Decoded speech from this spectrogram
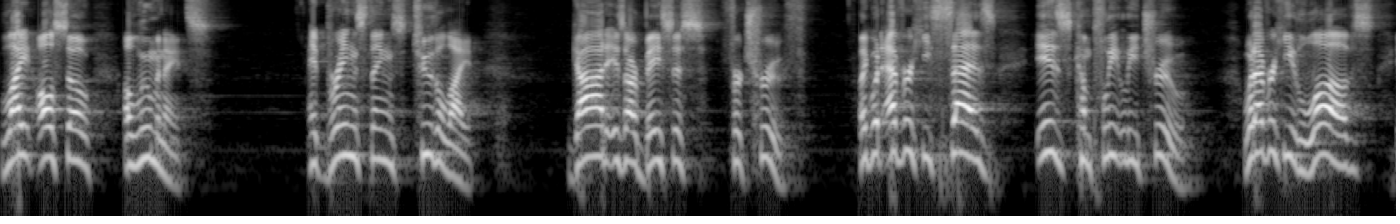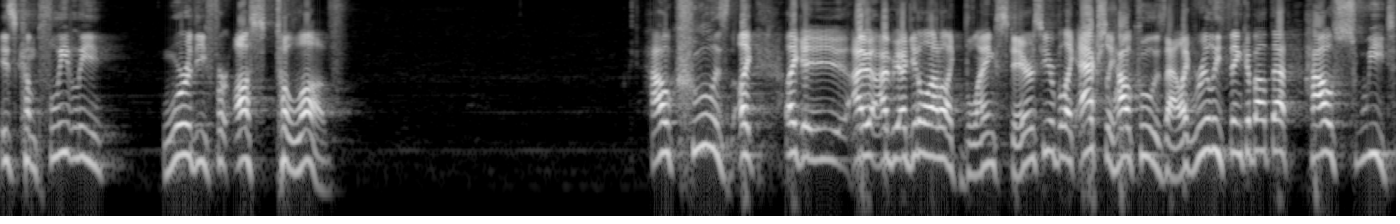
Light also illuminates, it brings things to the light. God is our basis for truth. Like whatever he says is completely true. Whatever he loves is completely worthy for us to love. How cool is like like I, I, get a lot of like blank stares here, but like actually, how cool is that? Like really think about that. How sweet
